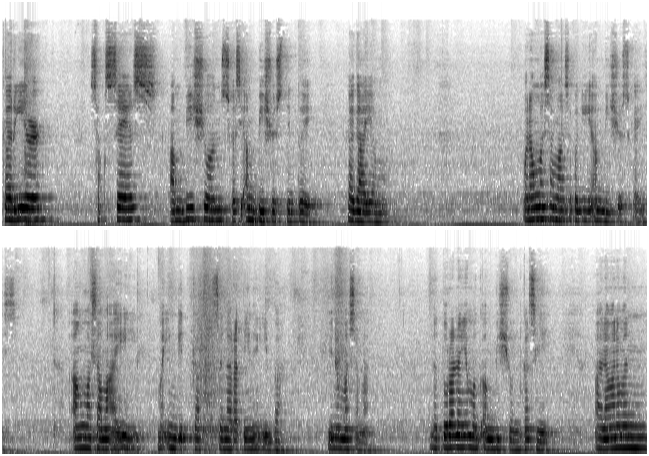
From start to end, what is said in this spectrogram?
Career, success, ambitions, kasi ambitious din to eh. Kagaya mo. Walang masama sa pagiging ambitious, guys. Ang masama ay mainggit ka sa narating ng iba. Yun ang masama. Natural lang yung mag-ambisyon kasi alam nga naman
